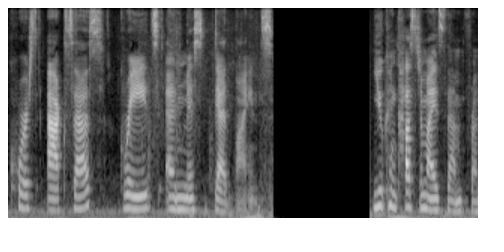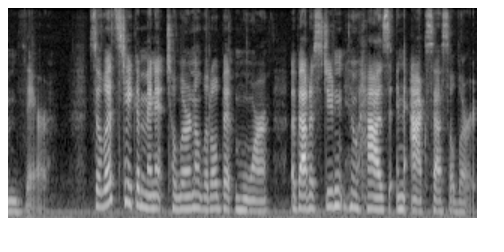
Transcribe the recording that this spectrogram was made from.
course access, grades, and missed deadlines. You can customize them from there. So let's take a minute to learn a little bit more about a student who has an access alert.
